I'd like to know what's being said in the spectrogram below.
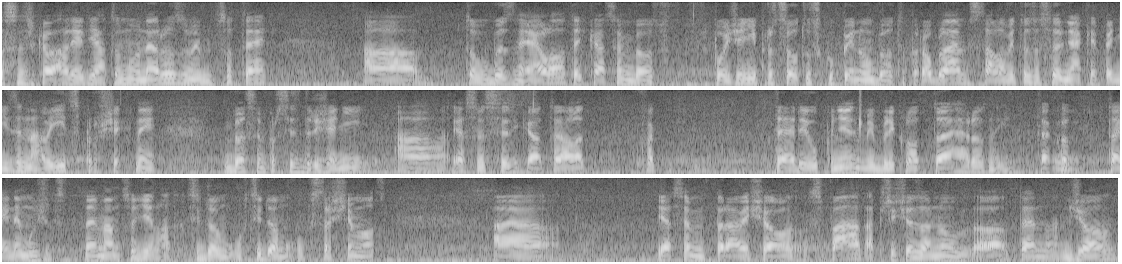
jsem říkal, ale já tomu nerozumím, co teď? A to vůbec nejelo, teďka jsem byl v spožení pro celou tu skupinu, byl to problém, stálo mi to zase nějaké peníze navíc pro všechny, byl jsem prostě zdržení a já jsem si říkal, to je ale fakt tehdy úplně mi bliklo, to je hrozný, to jako Mm. tady nemůžu, nemám co dělat, chci domů, chci domů, strašně moc. A já jsem právě šel spát a přišel za mnou eh, ten John,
